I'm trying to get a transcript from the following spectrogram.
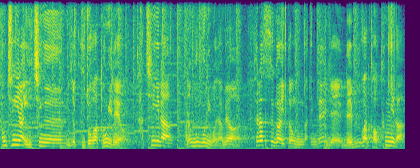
3층이랑 2층은 이제 구조가 동일해요. 4층이랑 다른 부분이 뭐냐면 테라스가 있던 공간인데 이제 내부가 더 큽니다.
